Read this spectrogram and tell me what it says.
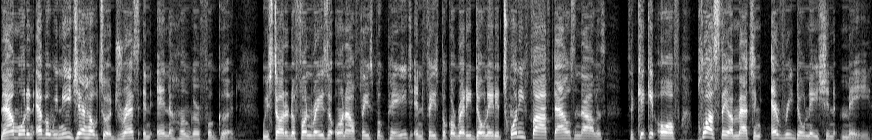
Now more than ever, we need your help to address and end hunger for good. We started a fundraiser on our Facebook page, and Facebook already donated $25,000 to kick it off. Plus, they are matching every donation made.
